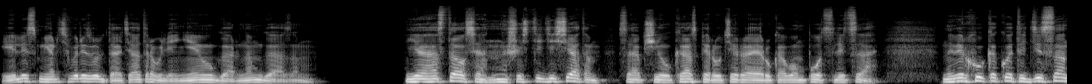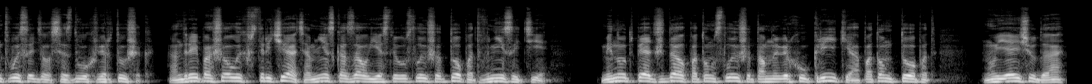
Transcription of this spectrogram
или смерть в результате отравления угарным газом. «Я остался на шестидесятом», – сообщил Каспер, утирая рукавом пот с лица. «Наверху какой-то десант высадился с двух вертушек. Андрей пошел их встречать, а мне сказал, если услышит топот, вниз идти. Минут пять ждал, потом слышу там наверху крики, а потом топот. Ну я и сюда.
